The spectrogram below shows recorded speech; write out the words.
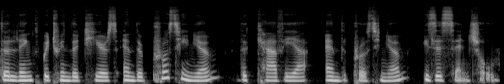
The link between the tiers and the proscenium, the cavea and the proscenium, is essential.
